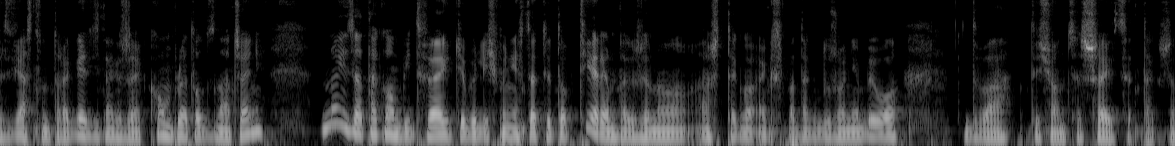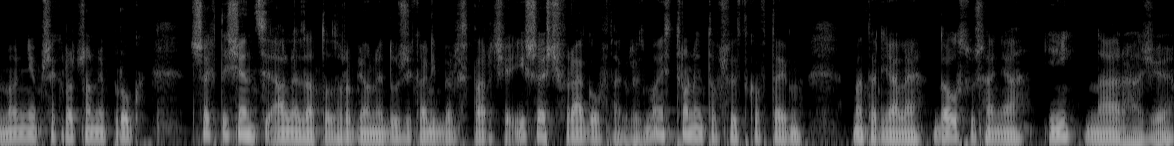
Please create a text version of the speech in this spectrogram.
zwiastun tragedii, także komplet odznaczeń. No i za taką bitwę, gdzie byliśmy niestety top tierem, także no aż tego expa tak dużo nie było, 2600, także no nieprzekroczony próg 3000, ale za to zrobiony duży kaliber wsparcie i 6 fragów, także z mojej strony to wszystko w tym materiale. Do usłyszenia i na razie.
